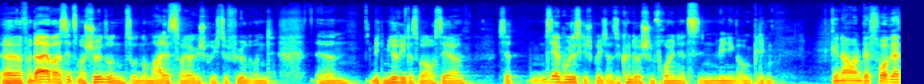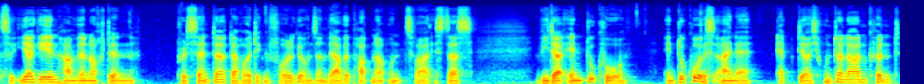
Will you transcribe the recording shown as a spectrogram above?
äh, von daher war es jetzt mal schön, so ein, so ein normales Zweiergespräch zu führen und ähm, mit Miri, das war auch sehr, sehr, sehr gutes Gespräch. Also könnt ihr euch schon freuen jetzt in wenigen Augenblicken. Genau, und bevor wir zu ihr gehen, haben wir noch den Presenter der heutigen Folge, unseren Werbepartner, und zwar ist das wieder Enduko. Enduko ist eine App, die ihr euch runterladen könnt,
